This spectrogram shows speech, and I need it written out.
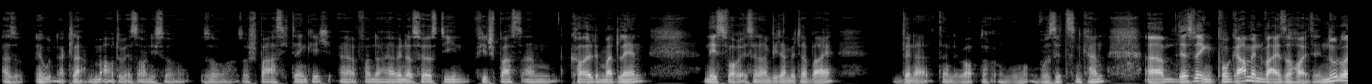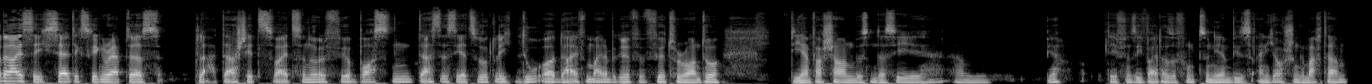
Also, ja gut, na klar, mit dem Auto wäre es auch nicht so, so, so spaßig, denke ich. Äh, von daher, wenn du das hörst, Dean, viel Spaß am Col de Madeleine. Nächste Woche ist er dann wieder mit dabei, wenn er dann überhaupt noch irgendwo wo sitzen kann. Ähm, deswegen, Programminweise heute. 0.30 Uhr, Celtics gegen Raptors. Klar, da steht 2 zu 0 für Boston. Das ist jetzt wirklich do or die für meine Begriffe für Toronto die einfach schauen müssen, dass sie ähm, ja, defensiv weiter so funktionieren, wie sie es eigentlich auch schon gemacht haben.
